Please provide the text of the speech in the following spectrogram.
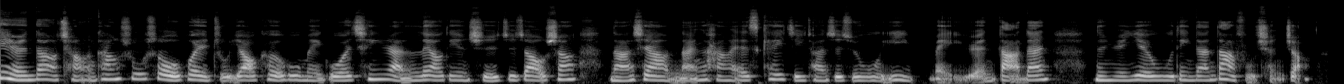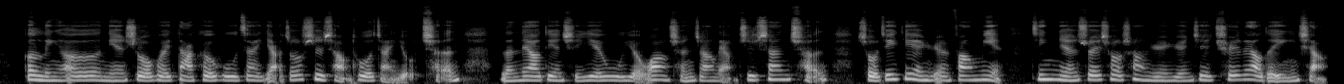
电源到厂康舒受惠主要客户美国氢燃料电池制造商拿下南航 SK 集团四十五亿美元大单，能源业务订单大幅成长。二零二二年，受惠大客户在亚洲市场拓展有成，能料电池业务有望成长两至三成。手机电源方面，今年虽受上元元件缺料的影响，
